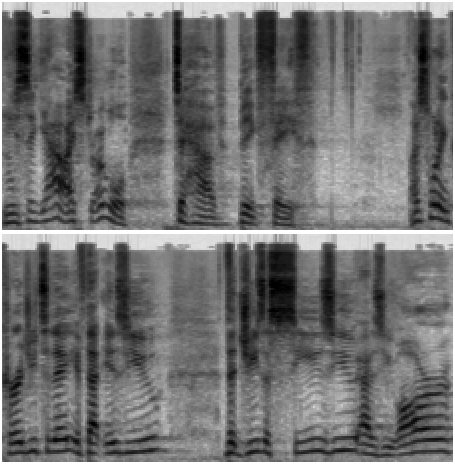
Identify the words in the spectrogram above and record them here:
And you say, Yeah, I struggle to have big faith. I just want to encourage you today, if that is you, that Jesus sees you as you are.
